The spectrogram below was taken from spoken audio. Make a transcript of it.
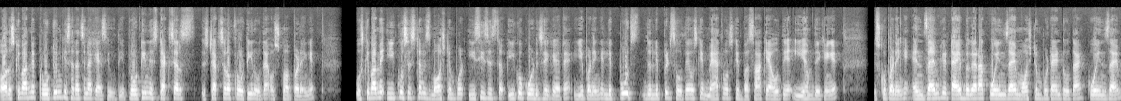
और उसके बाद में प्रोटीन की संरचना कैसी होती है? Protein structure structure of protein होता है, उसको हम पढ़ेंगे। उसके बाद में ecosystem is most important EC system eco code जिसे कहते हैं, ये पढ़ेंगे। लिपिड्स जो लिपिड्स होते हैं, उसके महत्व और उसके बसा क्या होते हैं, ये हम देखेंगे। इसको पढ़ेंगे। एंजाइम के टाइप वगैरह को एंजाइम मोस्ट इंपोर्टेंट होता है को एंजाइम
